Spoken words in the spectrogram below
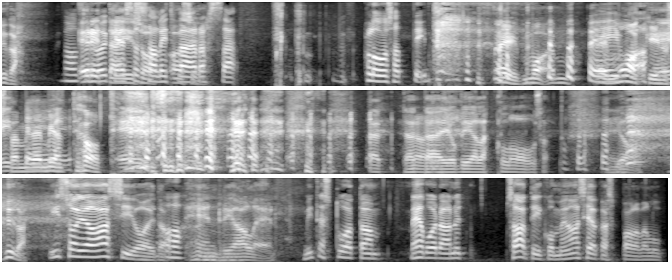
Hyvä. Me oltiin Erittäin oikeassa, sä olit asia. väärässä. Klousattiin. Ei, mua, ei, Ei mua vaan. kiinnosta, Ei, mitä ei. mieltä te olette. Ei. Tä- Tätä No, ei ole vielä klousattu. Ei. Joo. Hyvä. Isoja asioita, Oh. Henri Aleen. Mitäs tuota, me voidaan nyt, saatiinko me asiakaspalvelu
